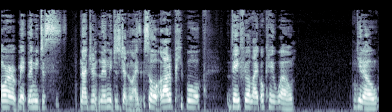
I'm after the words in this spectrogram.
or let me just not let me just generalize it. So a lot of people they feel like okay well you know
